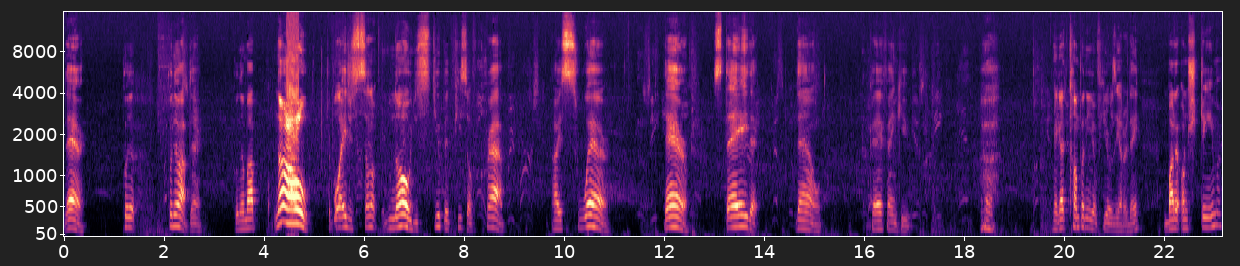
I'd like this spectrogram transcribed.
There. Put it put him up there. Put him up. No! Triple H, you son of... No, you stupid piece of crap. I swear. There. Stay there. Down. Okay, thank you. I got Company of Heroes the other day. Bought it on Steam.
